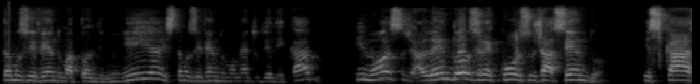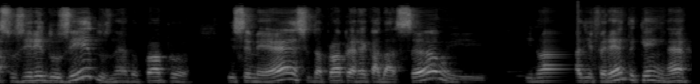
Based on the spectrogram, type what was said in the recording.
Estamos vivendo uma pandemia, estamos vivendo um momento delicado, e nós, além dos recursos já sendo escassos e reduzidos, né, do próprio ICMS, da própria arrecadação, e, e não é diferente, quem, né,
